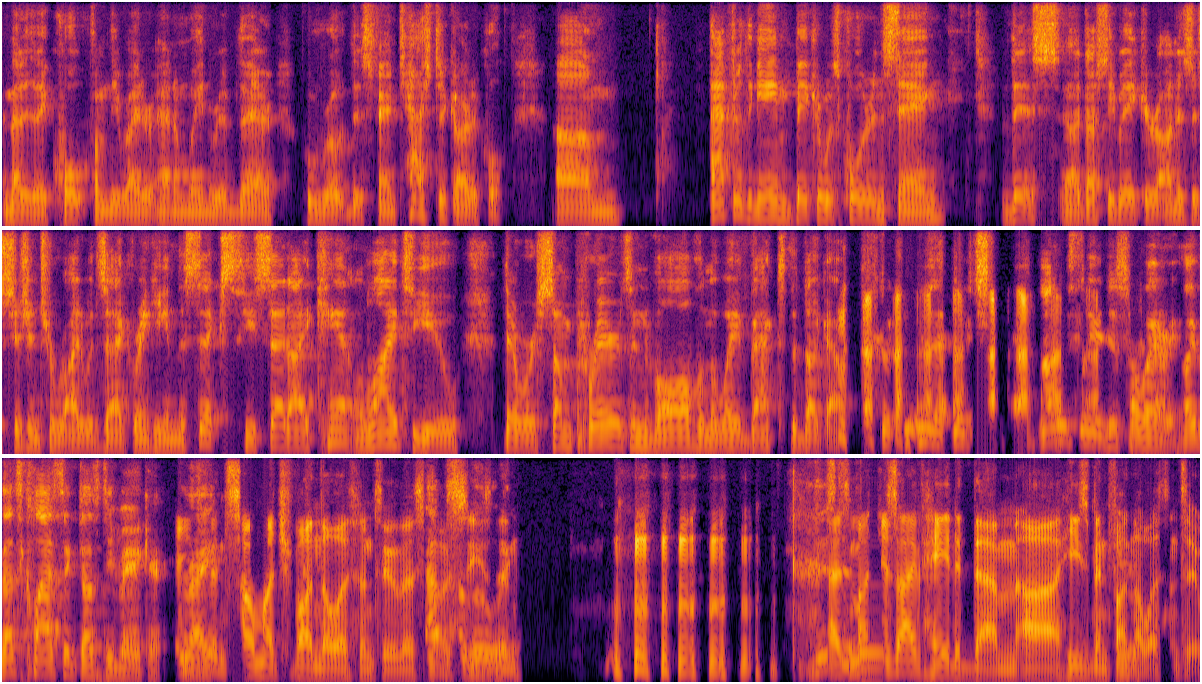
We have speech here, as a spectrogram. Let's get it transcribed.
And that is a quote from the writer Adam Wayne Weinrib there, who wrote this fantastic article. Um, after the game, Baker was quoted in saying, This, uh, Dusty Baker, on his decision to ride with Zack Greinke in the sixth, he said, I can't lie to you. There were some prayers involved on the way back to the dugout. So, Which, honestly, are just hilarious. Like, that's classic Dusty Baker, He's right? been so much fun to listen to this Absolutely. postseason. This as much as I've hated them, uh, he's been fun to listen to.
